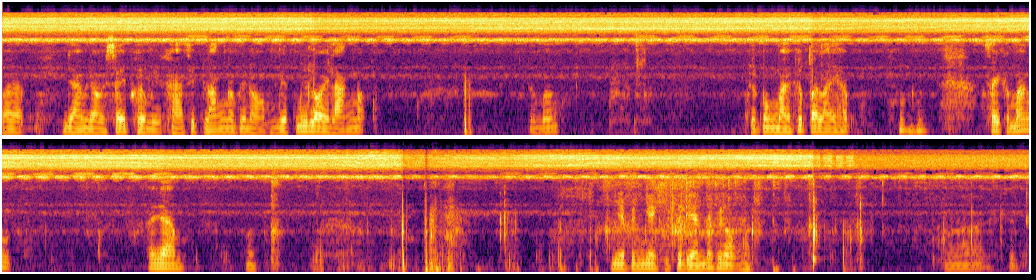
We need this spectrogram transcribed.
ว่ายามเราใส่เพิ่มอีกขาสิบหลังนะพี่น้องเบ็ดไม่ลอยหลังเนาะเดี๋ยวเบิ้งจุดมงหมายคือปลาไหลครับ ใส่กระมังพยายามเงี้ยเป็นเงี้ยขี้กระเดียนได้พี่น้องมันอ่าโอเค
